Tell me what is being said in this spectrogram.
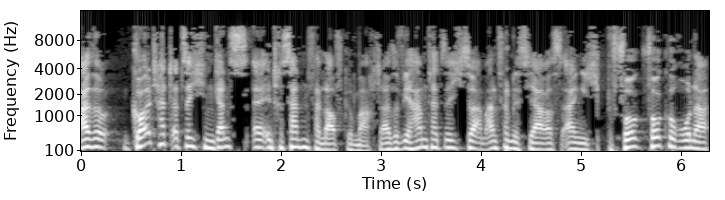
Also Gold hat tatsächlich einen ganz äh, interessanten Verlauf gemacht. Also wir haben tatsächlich so am Anfang des Jahres eigentlich bevor vor Corona,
